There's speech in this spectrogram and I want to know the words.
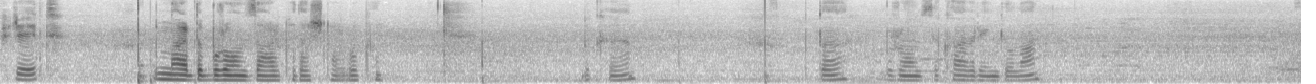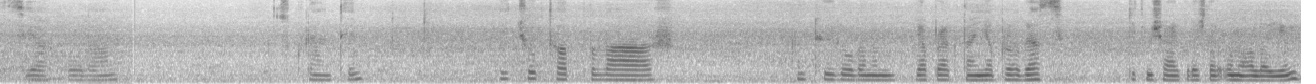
Fred. Bunlar da bronze arkadaşlar bakın. Bakın. Bu da bronze kahverengi olan. Siyah olan. Sukulentin. Ve çok tatlılar. Bakın tüylü olanın yapraktan yaprağı biraz gitmiş arkadaşlar. Onu alayım.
